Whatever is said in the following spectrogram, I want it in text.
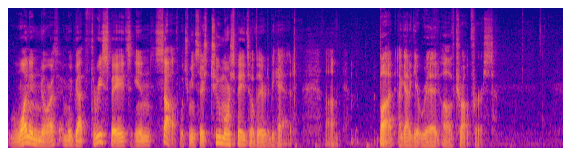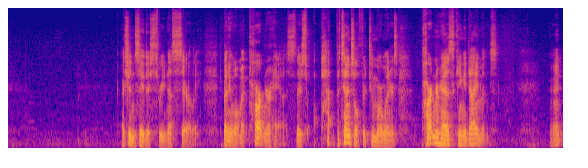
one in north, and we've got three spades in south, which means there's two more spades over there to be had. Um, but I got to get rid of trump first. I shouldn't say there's three necessarily, depending on what my partner has. There's a potential for two more winners. Partner has king of diamonds, right?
